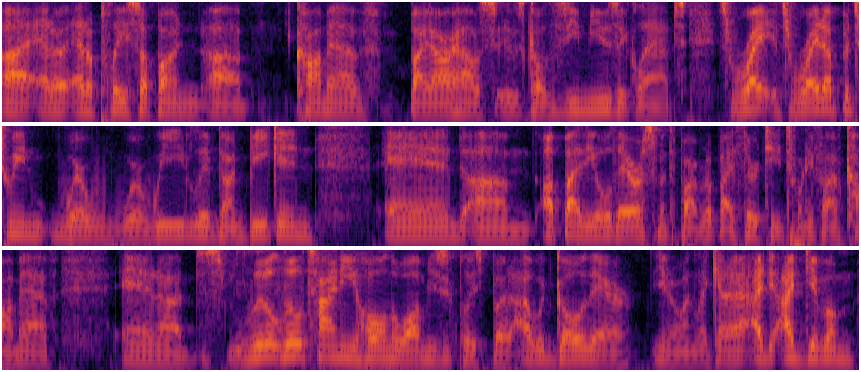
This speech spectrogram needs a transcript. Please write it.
uh, at a at a place up on uh Comm Ave by our house it was called Z Music Labs it's right it's right up between where where we lived on Beacon and um, up by the old Aerosmith apartment, up by 1325 Comm Ave, and uh, just little little tiny hole in the wall music place. But I would go there, you know, and like I- I'd, I'd give them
